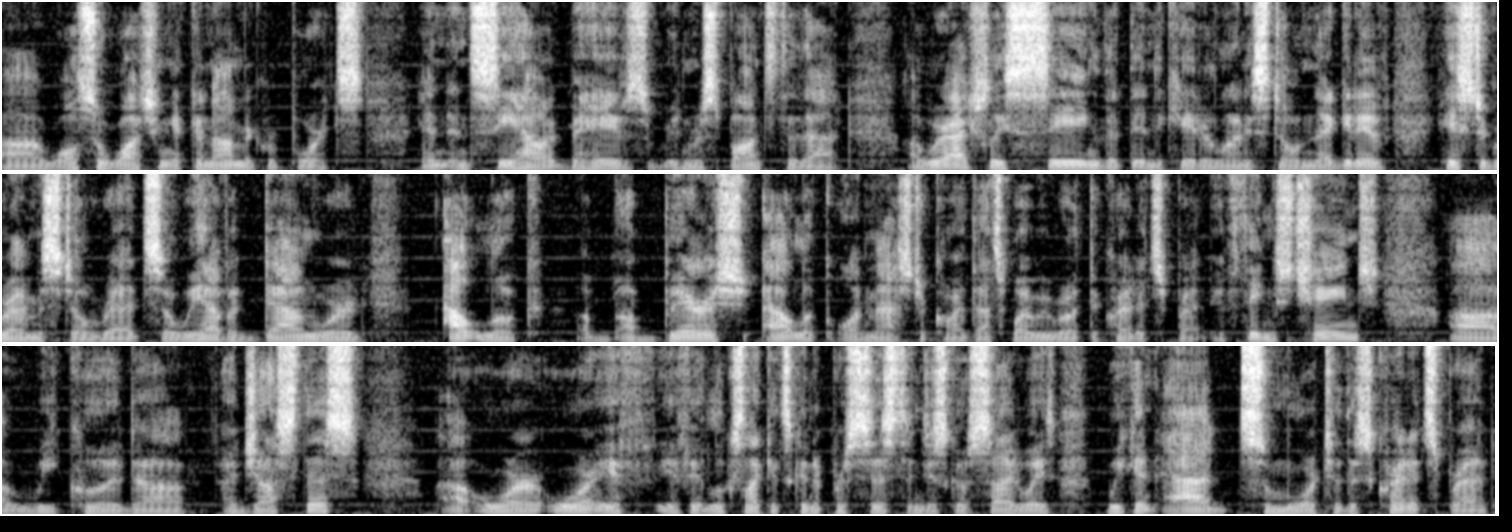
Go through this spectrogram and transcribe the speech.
uh, also watching economic reports and, and see how it behaves in response to that. Uh, we're actually seeing that the indicator line is still negative, histogram is still red. So we have a downward outlook, a, a bearish outlook on MasterCard. That's why we wrote the credit spread. If things change, uh, we could uh, adjust this uh, or or if if it looks like it's going to persist and just go sideways, we can add some more to this credit spread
